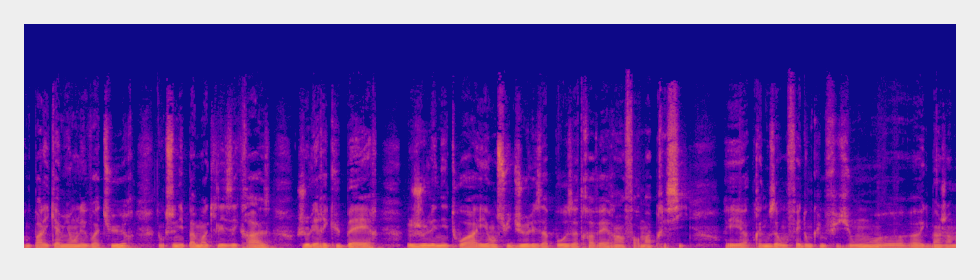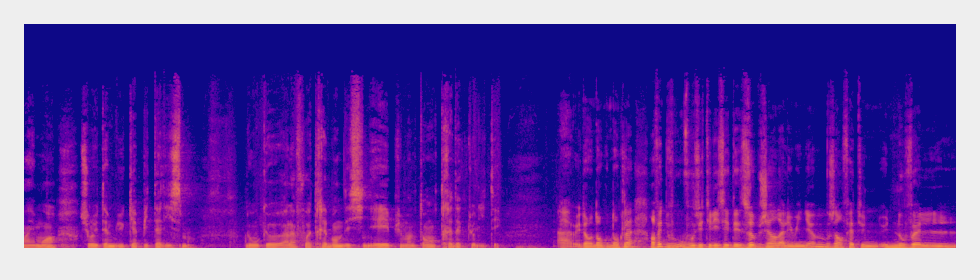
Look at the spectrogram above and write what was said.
donc par les camions, les voitures. Donc ce n'est pas moi qui les écrase, je les récupère, je les nettoie et ensuite je les appose à travers un format précis. Et après nous avons fait donc une fusion avec Benjamin et moi sur le thème du capitalisme. Donc euh, à la fois très bande dessinée et puis en même temps très d'actualité. Ah oui, donc, donc, là, en fait, vous, vous, utilisez des objets en aluminium, vous en faites une, nouvelle,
